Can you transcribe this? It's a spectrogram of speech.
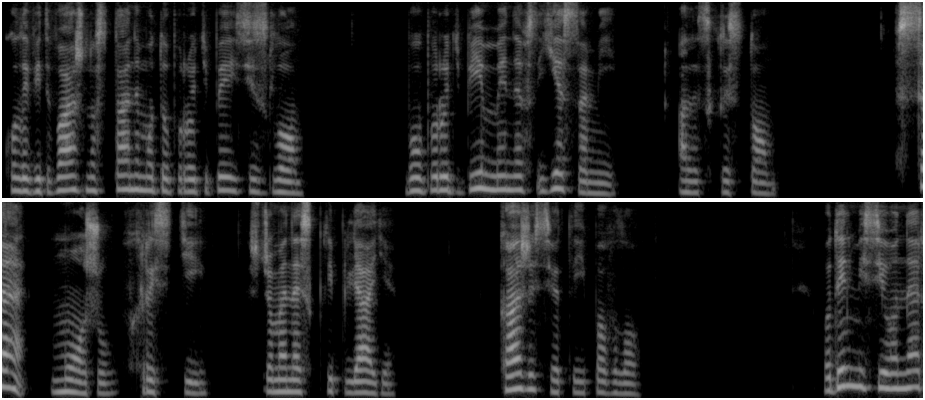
коли відважно станемо до боротьби зі злом бо в боротьбі ми не є самі, але з Христом. Все можу в Христі, що мене скріпляє, каже святий Павло. Один місіонер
